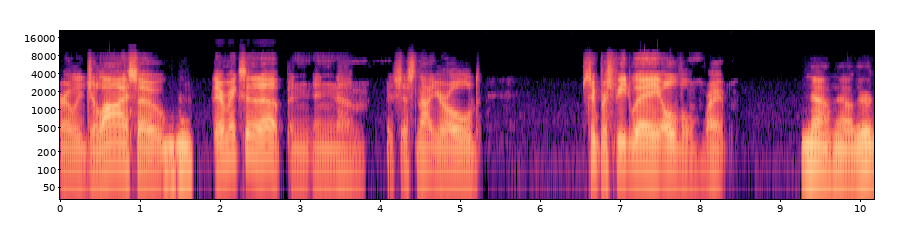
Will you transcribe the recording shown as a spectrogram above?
early July, so mm-hmm. they're mixing it up, and and um, it's just not your old super speedway oval, right? No, no, they're.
